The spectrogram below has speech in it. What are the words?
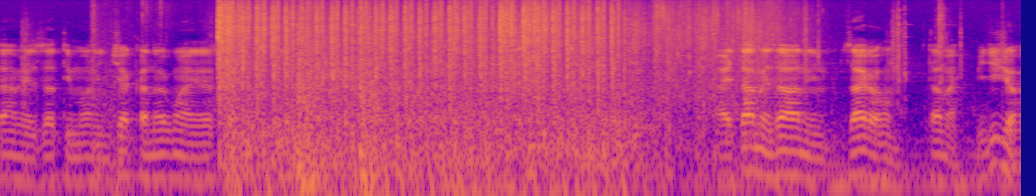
Tam je za tým oným, čaká normálne. Aj tam je za oným, za rohom, tam je, vidíš ho?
